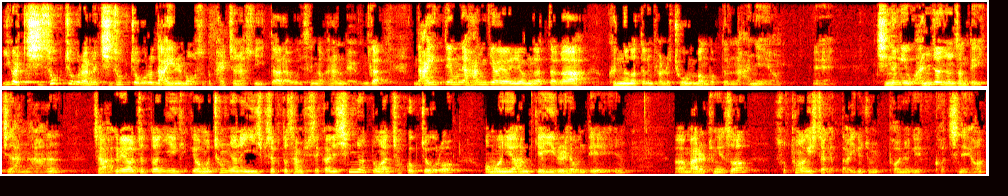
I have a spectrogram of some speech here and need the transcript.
이걸 지속적으로 하면 지속적으로 나이를 먹어서도 발전할 수 있다라고 생각을 하는 거예요. 그러니까 나이 때문에 한계 연령을 갖다가 긋는 것들은 별로 좋은 방법들은 아니에요. 예. 지능이 완전 손상되어 있지 않는 한. 자, 그래 어쨌든 이 경우 청년은 20세부터 30세까지 10년 동안 적극적으로 어머니와 함께 일을 해온 뒤 어, 말을 통해서 소통하기 시작했다. 이게 좀 번역이 거치네요.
